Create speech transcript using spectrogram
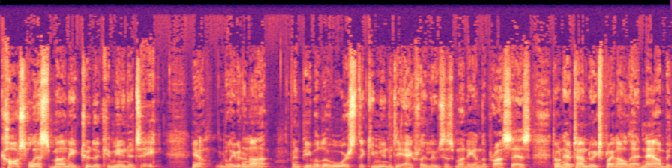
cost less money to the community. Yeah, believe it or not when people divorce, the community actually loses money in the process. Don't have time to explain all that now, but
